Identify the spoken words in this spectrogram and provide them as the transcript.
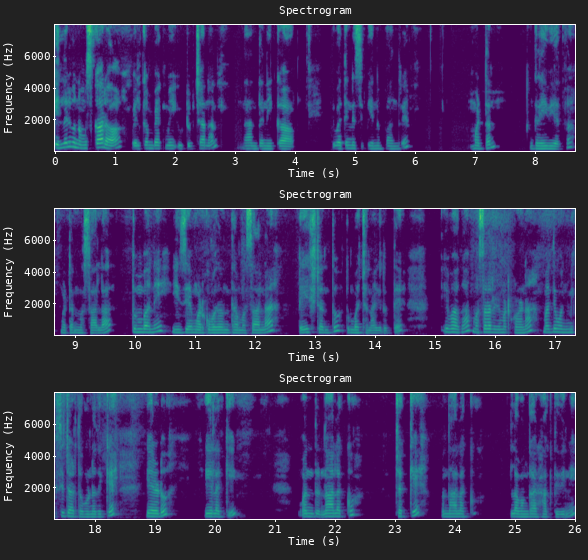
ಎಲ್ಲರಿಗೂ ನಮಸ್ಕಾರ. Welcome back my YouTube channel ನಾನು ತನಿಕಾ ಇವತ್ತಿನ ರೆಸಿಪಿ ಏನಪ್ಪ ಅಂದರೆ ಮಟನ್ ಗ್ರೇವಿ ಅಥವಾ ಮಟನ್ ಮಸಾಲ ತುಂಬಾ ಈಸಿಯಾಗಿ ಮಾಡ್ಕೊಬೋದಂಥ ಮಸಾಲ ಟೇಸ್ಟ್ ಅಂತೂ ತುಂಬ ಚೆನ್ನಾಗಿರುತ್ತೆ. ಇವಾಗ ಮಸಾಲ ರೆಡಿ ಮಾಡ್ಕೊಳ್ಳೋಣ. ಮಧ್ಯೆ ಒಂದು ಮಿಕ್ಸಿ ಜಾರ್ ತೊಗೊಂಡೋದಕ್ಕೆ ಎರಡು ಏಲಕ್ಕಿ, ಒಂದು ನಾಲ್ಕು ಚಕ್ಕೆ, ಒಂದು ನಾಲ್ಕು ಲವಂಗ ಹಾಕ್ತಿದ್ದೀನಿ.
